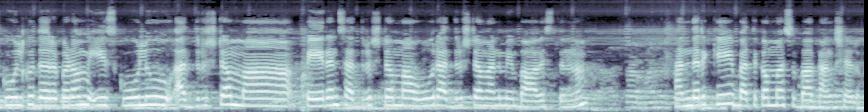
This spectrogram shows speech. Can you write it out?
స్కూల్కు దొరకడం ఈ స్కూలు అదృష్టం మా పేరెంట్స్ అదృష్టం మా ఊరు అదృష్టం అని మేము భావిస్తున్నాం. అందరికీ బతుకమ్మ శుభాకాంక్షలు.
